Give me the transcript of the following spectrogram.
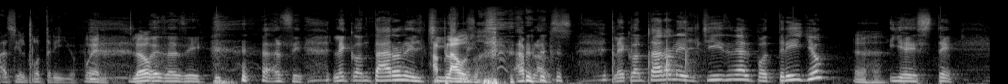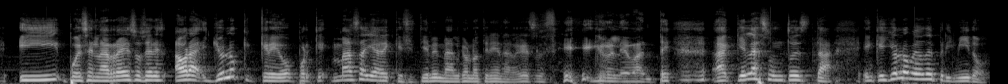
Así el potrillo. Bueno, luego. Pues así, así. Le contaron el chisme. Aplausos. Aplausos. Le contaron el chisme al potrillo. Ajá. Y este. Y pues en las redes sociales. Ahora, yo lo que creo, porque más allá de que si tienen algo o no tienen algo, eso es irrelevante. Aquí el asunto está en que yo lo veo deprimido.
